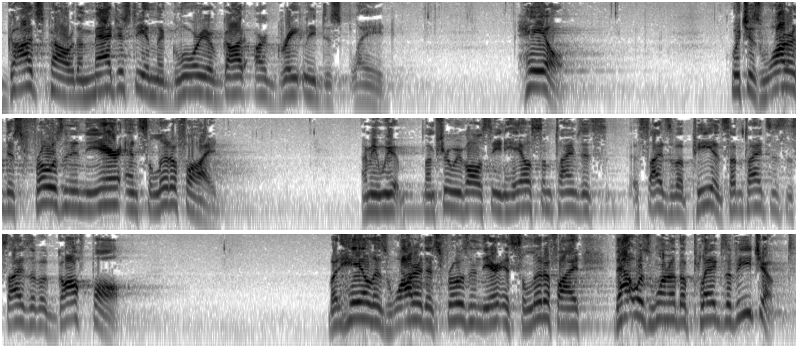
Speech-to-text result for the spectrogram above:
God's power, the majesty and the glory of God are greatly displayed. Hail, which is water that's frozen in the air and solidified. I mean, we, I'm sure we've all seen hail. Sometimes it's the size of a pea, and sometimes it's the size of a golf ball. But hail is water that's frozen in the air, it's solidified. That was one of the plagues of Egypt.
